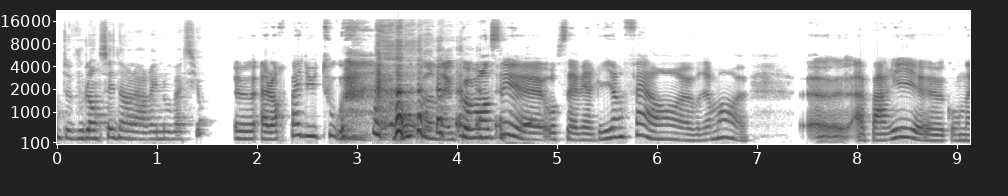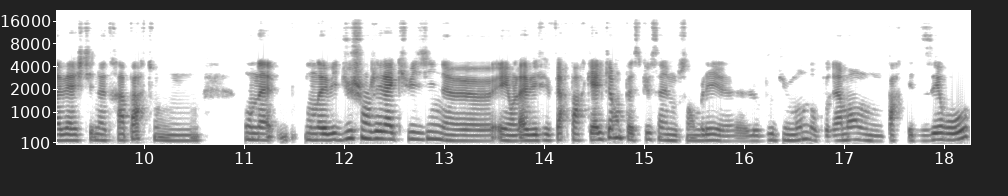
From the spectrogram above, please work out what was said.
de vous lancer dans la rénovation? Euh, alors pas du tout. on a commencé, euh, on savait rien faire, hein, vraiment. à Paris, quand on avait acheté notre appart, on, on, a, on avait dû changer la cuisine euh, et on l'avait fait faire par quelqu'un parce que ça nous semblait euh, le bout du monde. Donc vraiment, on partait de zéro.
